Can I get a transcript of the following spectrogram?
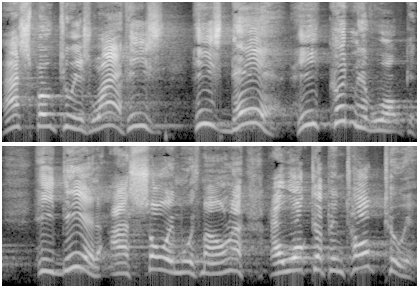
I spoke to his wife. He's, he's dead. He couldn't have walked. He did. I saw him with my own eyes. I walked up and talked to him.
